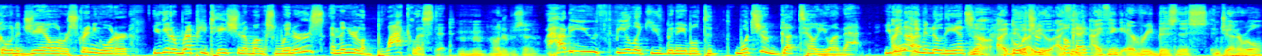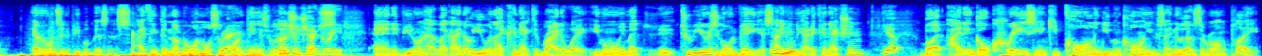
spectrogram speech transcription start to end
going to jail or restraining order. You get a reputation amongst winners, and then you're blacklisted. Mm-hmm. 100%. How do you feel like you've been able to? What's your gut tell you on that? You may I- not I- even know the answer. No, I do. I what's do. I okay. think I think every business in general, everyone's in the people business. I think the number one most important Right. thing is 100 relationships. agreed. And if you don't have, like, I know you and I connected right away. Even when we met two years ago in Vegas, I knew we had a connection. Mm-hmm. Yep. But I didn't go crazy and keep calling you and calling you because I knew that was the wrong play.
